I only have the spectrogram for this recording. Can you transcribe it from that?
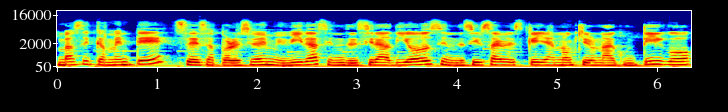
Básicamente se desapareció de mi vida sin decir adiós, sin decir, sabes que ya no quiero nada contigo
